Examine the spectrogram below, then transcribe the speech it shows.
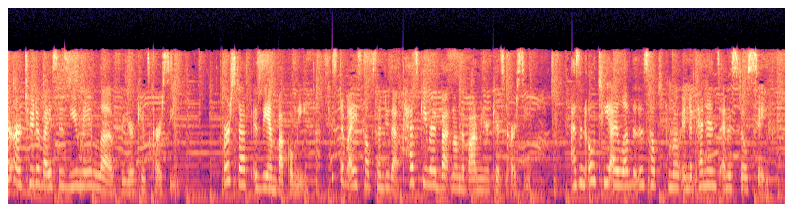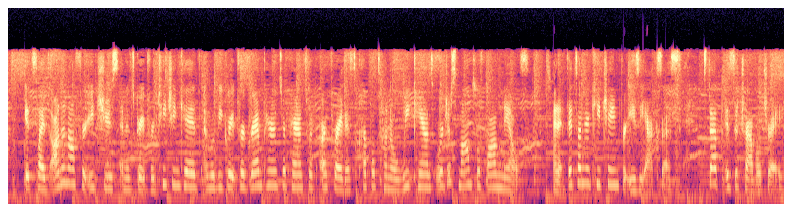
Here are two devices you may love for your kid's car seat. First up is the Unbuckle Me. This device helps undo that pesky red button on the bottom of your kid's car seat. As an OT, I love that this helps promote independence and is still safe. It slides on and off for each use and is great for teaching kids and would be great for grandparents or parents with arthritis, carpal tunnel, weak hands, or just moms with long nails. And it fits on your keychain for easy access. Step is the travel tray.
